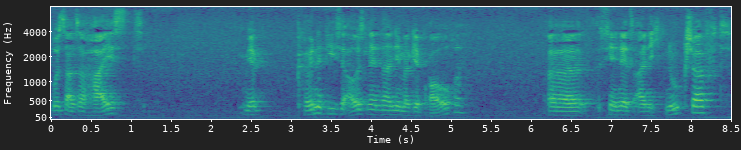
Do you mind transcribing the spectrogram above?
wo es also heißt, wir können diese Ausländer nicht mehr gebrauchen. Äh, sie haben jetzt eigentlich genug geschafft,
